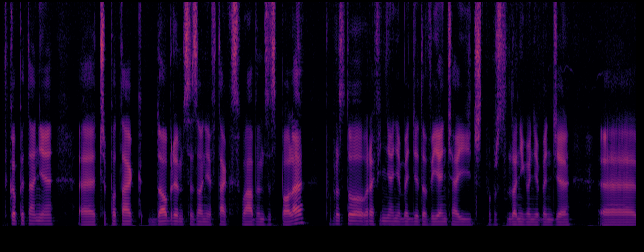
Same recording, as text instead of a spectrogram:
Tylko pytanie, e, czy po tak dobrym sezonie w tak słabym zespole po prostu Rafinha nie będzie do wyjęcia i czy po prostu dla niego nie będzie e,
